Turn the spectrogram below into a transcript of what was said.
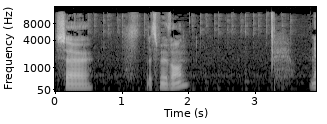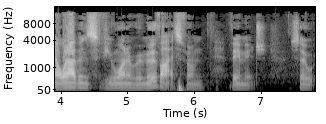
So let's move on. Now what happens if you want to remove ice from the image? So,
